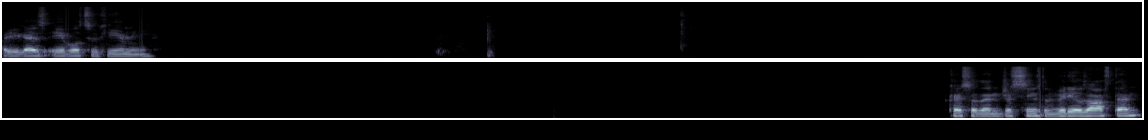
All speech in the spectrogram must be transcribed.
Are you guys able to hear me? Okay, so then just seems the video's off then.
